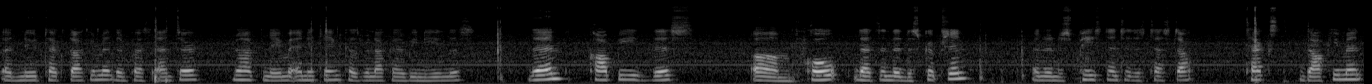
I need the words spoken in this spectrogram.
a new text document then press enter. You don't have to name it anything because we're not going to be needing this. Then copy this um, quote that's in the description and then just paste into this test doc text document.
